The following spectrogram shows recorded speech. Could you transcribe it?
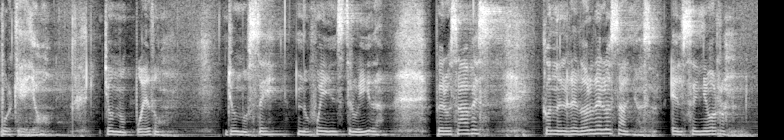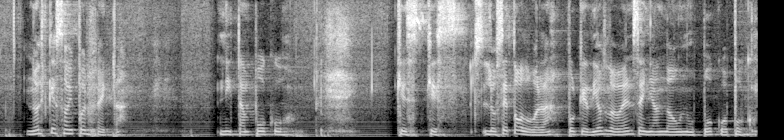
porque yo, yo no puedo, yo no sé, no fui instruida. Pero sabes, con alrededor de los años, el Señor, no es que soy perfecta, ni tampoco que, que lo sé todo, ¿verdad? Porque Dios lo va enseñando a uno poco a poco.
